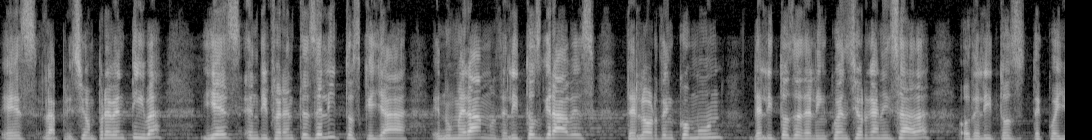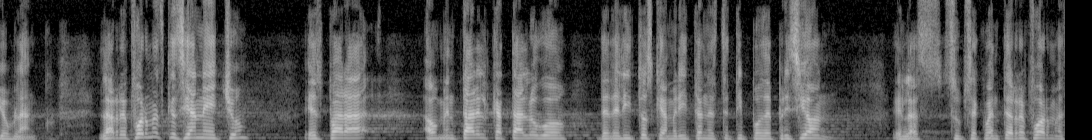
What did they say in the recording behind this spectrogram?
es la prisión preventiva y es en diferentes delitos que ya enumeramos, delitos graves del orden común, delitos de delincuencia organizada o delitos de cuello blanco. Las reformas que se han hecho es para aumentar el catálogo de delitos que ameritan este tipo de prisión en las subsecuentes reformas.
